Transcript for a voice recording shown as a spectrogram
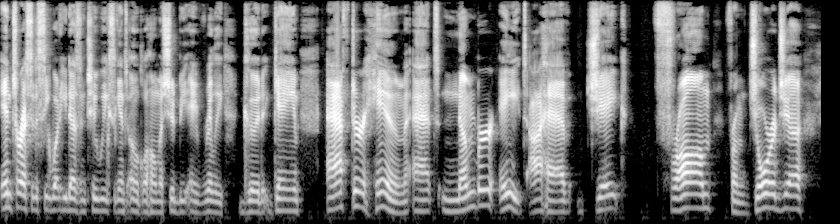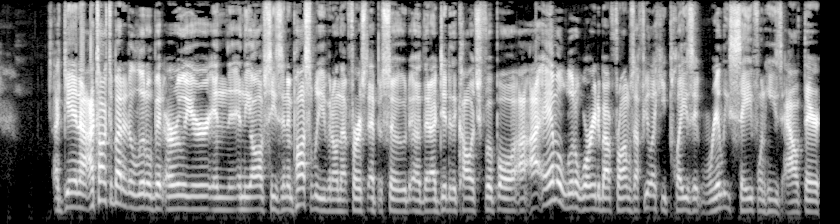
Interested to see what he does in two weeks against Oklahoma. Should be a really good game. After him at number eight, I have Jake Fromm from Georgia again, I talked about it a little bit earlier in the, in the off season, and possibly even on that first episode uh, that I did of the college football. I, I am a little worried about because I feel like he plays it really safe when he's out there.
